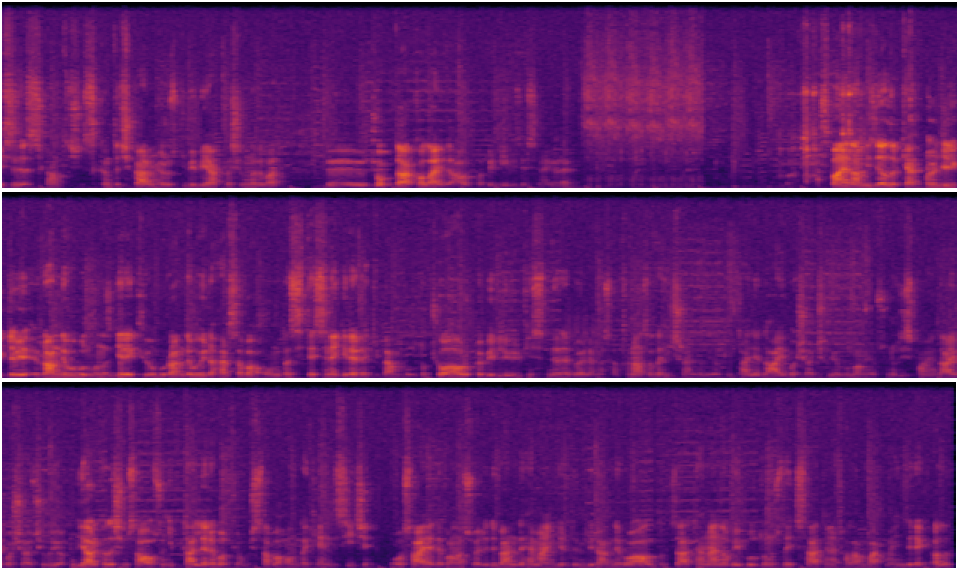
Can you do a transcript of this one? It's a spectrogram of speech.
biz size sıkıntı, sıkıntı çıkarmıyoruz gibi bir yaklaşımları var. Ee, çok daha kolaydı Avrupa Birliği vizesine göre. İspanya'dan vize alırken öncelikle bir randevu bulmanız gerekiyor. Bu randevuyu da her sabah 10'da sitesine girerek ben buldum. Çoğu Avrupa Birliği ülkesinde de böyle mesela. Fransa'da hiç randevu yok. İtalya'da ay başı açılıyor bulamıyorsunuz. İspanya'da ay başı açılıyor. Bir arkadaşım sağ olsun iptallere bakıyormuş sabah 10'da kendisi için. O sayede bana söyledi. Ben de hemen girdim bir randevu aldım. Zaten randevuyu bulduğunuzda hiç saatine falan bakmayın. Direkt alın.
